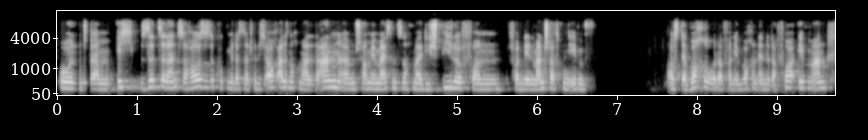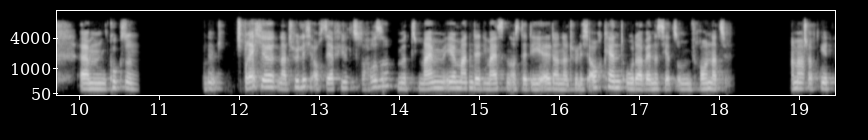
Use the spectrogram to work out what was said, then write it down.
Und ähm, ich sitze dann zu Hause, gucke mir das natürlich auch alles nochmal an, ähm, schaue mir meistens nochmal die Spiele von, von den Mannschaften eben aus der Woche oder von dem Wochenende davor eben an, ähm, gucke so und spreche natürlich auch sehr viel zu Hause mit meinem Ehemann, der die meisten aus der DEL dann natürlich auch kennt, oder wenn es jetzt um Frauennationalmannschaft geht,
